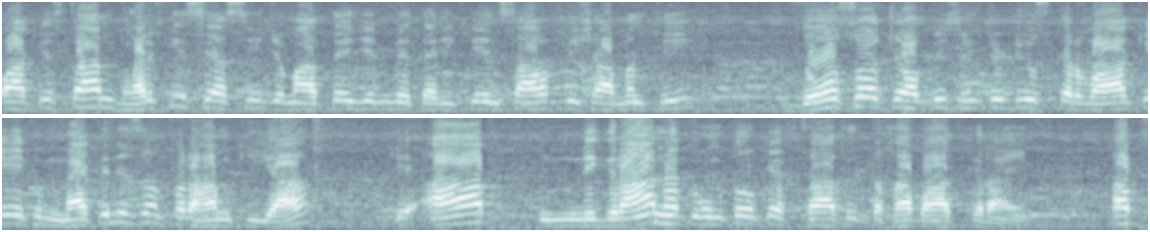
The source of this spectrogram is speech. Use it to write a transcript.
पाकिस्तान भर की सियासी जमातें जिनमें तरीके इंसाफ भी शामिल थी 224 इंट्रोड्यूस करवा के एक मेकनिज़म फराहम किया कि आप निगरान हुकूमतों के साथ इंतबात कराएँ। अब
